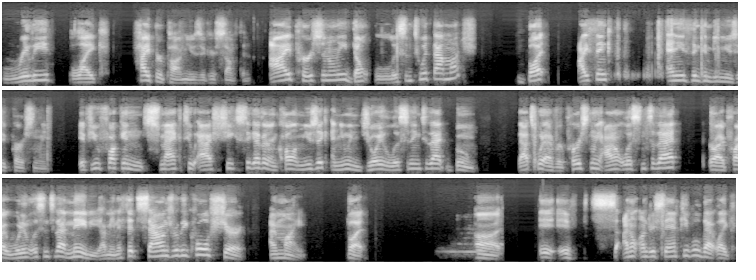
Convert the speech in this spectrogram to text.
really like hyperpop music or something. I personally don't listen to it that much, but I think anything can be music personally. If you fucking smack two ass cheeks together and call it music and you enjoy listening to that, boom. That's whatever. Personally, I don't listen to that, or I probably wouldn't listen to that. Maybe. I mean, if it sounds really cool, sure, I might. But uh if I don't understand people that like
